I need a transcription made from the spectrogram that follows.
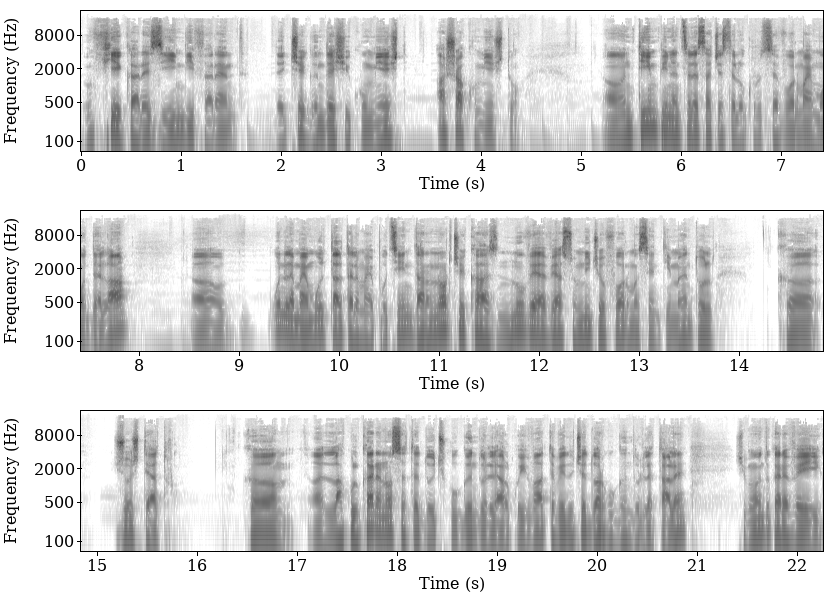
în fiecare zi, indiferent de ce gândești și cum ești, așa cum ești tu. Uh, în timp, bineînțeles, aceste lucruri se vor mai modela, uh, unele mai mult, altele mai puțin, dar în orice caz nu vei avea sub nicio formă sentimentul că joci teatru. Că uh, la culcare nu o să te duci cu gândurile al cuiva, te vei duce doar cu gândurile tale și în momentul în care vei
